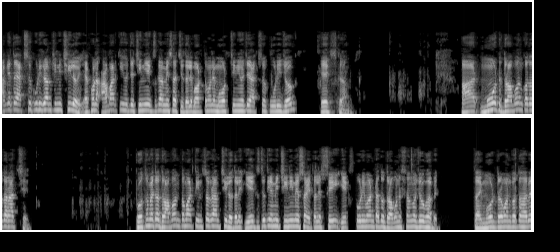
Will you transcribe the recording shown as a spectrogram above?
আগে তো একশো কুড়ি গ্রাম চিনি ছিলই, এখন আবার কি হচ্ছে? চিনি এক্স গ্রাম মেশাচ্ছি, তাহলে বর্তমানে মোট চিনি হচ্ছে একশো কুড়ি যোগ এক্স গ্রাম। আর মোট দ্রবণ কত দাঁড়াচ্ছে? প্রথমে তো দ্রবণ তোমার তিনশো গ্রাম ছিল, তাহলে এক্স যদি আমি চিনি মেশাই, তাহলে সেই এক্স পরিমাণটা তো দ্রবণের সঙ্গে যোগ হবে। তাই মোট দ্রবণ কত হবে?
